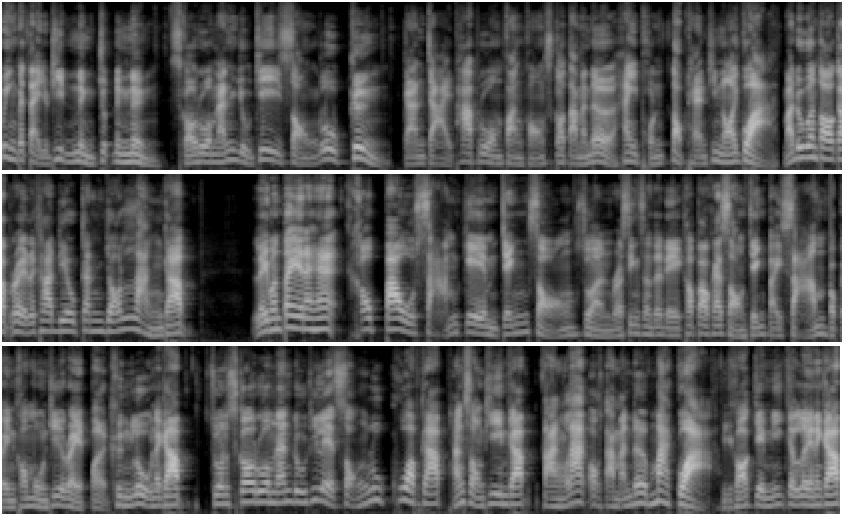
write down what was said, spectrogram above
วิ่งไปแตะอยู่ที่ 1.11 สกอร์รวมนั้นอยู่ที่ 2 ลูกครึ่ง การจ่ายภาพรวมฝั่งของสกอตแมนเดอร์ให้ผลตอบแทนที่น้อยกว่า มาดูกันต่อกับเรทราคาเดียวกันย้อนหลังครับ เลมันเต้นะฮะ เข้าเป้า 3 เกมเจ๊ง 2 ส่วน Racing Santander เข้าเป้าแค่ 2 เจ๊งไป 3 ก็เป็นข้อมูลที่เรทเปิดครึ่งลูกนะครับ ส่วนสกอร์รวมนั้นดูที่เรท2ลูกควบครับ ทั้ง 2 ทีมครับ ต่างลากออกตามอันเดอร์มากกว่าวิเคราะห์เกมนี้กันเลยนะครับ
